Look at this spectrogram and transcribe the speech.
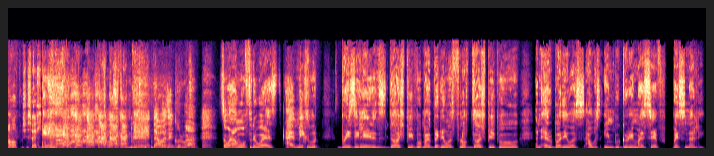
Oh, Postjesweg. that was a good one. So when I moved to the West, I mixed with Brazilians, Dutch people. My birthday was full of Dutch people, and everybody was. I was invigorating myself personally.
